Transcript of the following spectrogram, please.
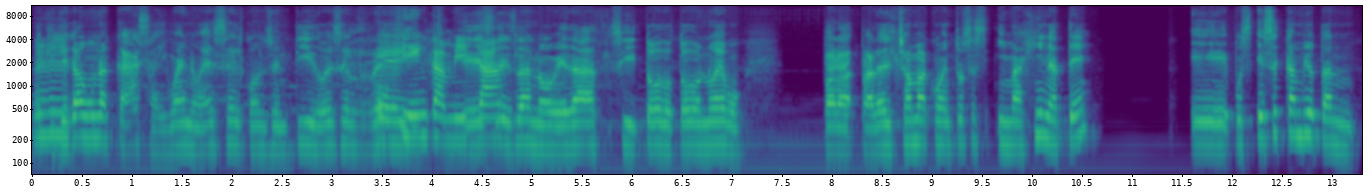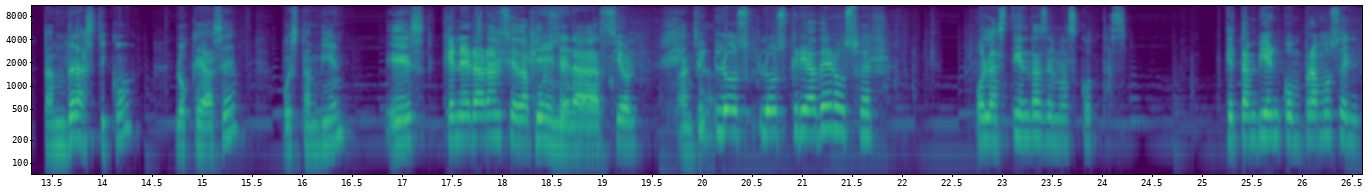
Aquí llega a una casa y bueno, es el consentido, es el rey. camita. Es, la novedad, sí, todo, todo nuevo para, para el chamaco. Entonces, imagínate eh, pues ese cambio tan, tan drástico lo que hace, pues también es generar ansiedad por separación. Los, los criaderos, Fer, o las tiendas de mascotas, que también compramos en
